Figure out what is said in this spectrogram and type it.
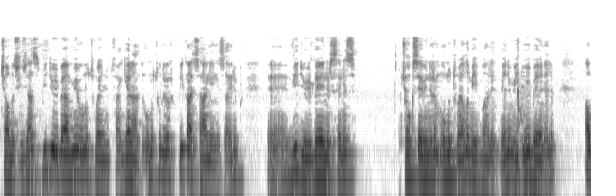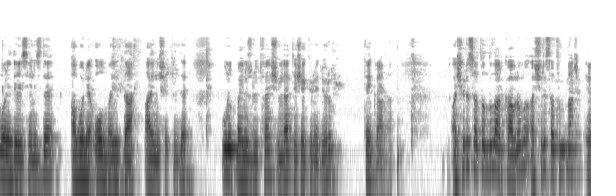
çalışacağız. Videoyu beğenmeyi unutmayın lütfen. Genelde unutuluyor. Birkaç saniyenizi ayırıp e, videoyu beğenirseniz çok sevinirim. Unutmayalım, ihmal etmeyelim. Videoyu beğenelim. Abone değilseniz de abone olmayı da aynı şekilde unutmayınız lütfen. Şimdiden teşekkür ediyorum. Tekrardan. Aşırı satıldılar kavramı aşırı satıldılar e,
